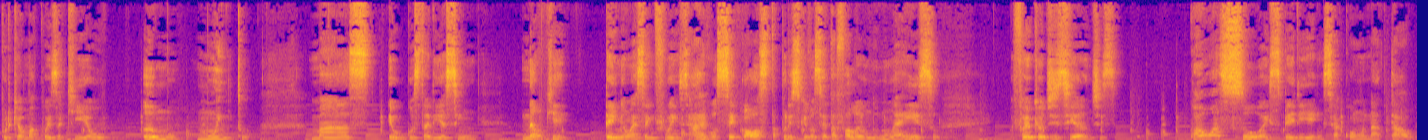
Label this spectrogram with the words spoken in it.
porque é uma coisa que eu amo muito, mas eu gostaria assim não que tenham essa influência, ai, ah, você gosta, por isso que você tá falando. Não é isso. Foi o que eu disse antes. Qual a sua experiência com o Natal?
